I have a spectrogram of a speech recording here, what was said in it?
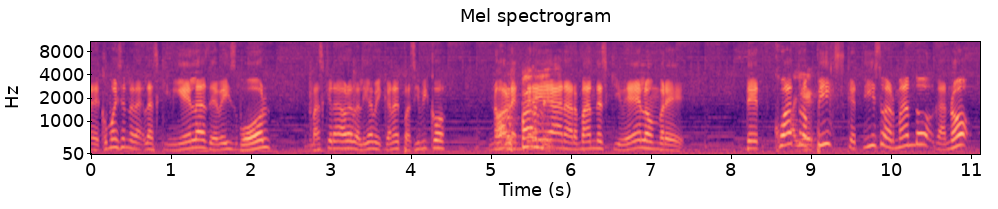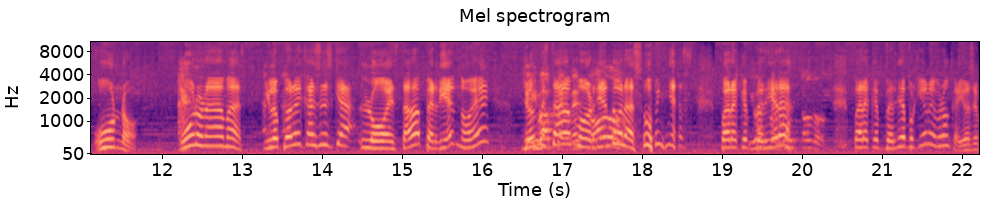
eh, ¿Cómo dicen las quinielas de béisbol? Más que nada ahora la Liga Mexicana del Pacífico. No le crean a Armando Esquivel, hombre. De cuatro picks que te hizo Armando, ganó uno. Uno nada más. Y lo peor del caso es que lo estaba perdiendo, ¿eh? Yo me estaba mordiendo las uñas para que perdiera. Para que perdiera, porque yo no hay bronca. Yo sé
